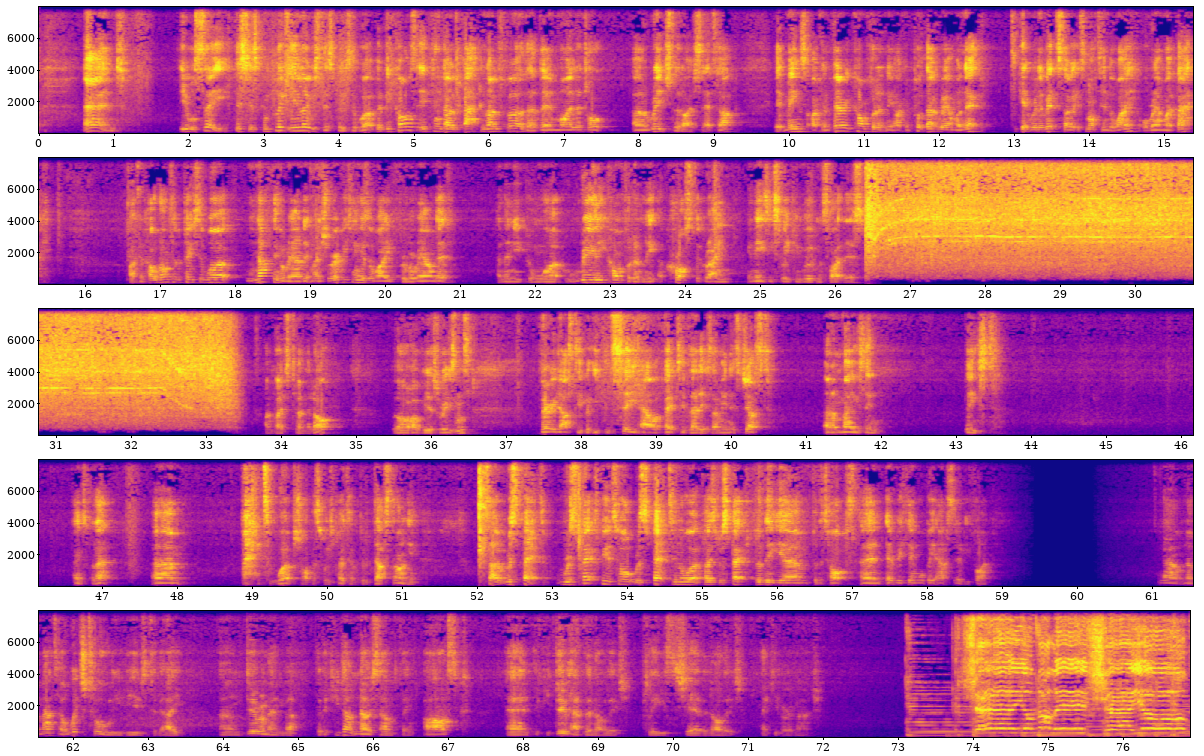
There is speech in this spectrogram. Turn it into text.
And you will see this is completely loose this piece of work but because it can go back no further than my little uh, ridge that I've set up it means I can very confidently I can put that around my neck to get rid of it so it's not in the way or around my back I can hold on to the piece of work nothing around it make sure everything is away from around it and then you can work really confidently across the grain in easy sweeping movements like this. I'm going to turn that off for obvious reasons. Very dusty, but you can see how effective that is. I mean, it's just an amazing beast. Thanks for that. Um, it's a workshop, that's what you're supposed to have a bit of dust, aren't you? So respect, respect for your tool, respect in the workplace, respect for the um, for the tops, and everything will be absolutely fine. Now, no matter which tool you've used today, um, do remember that if you don't know something, ask, and if you do have the knowledge, please share the knowledge. Thank you very much. Share your knowledge, share your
